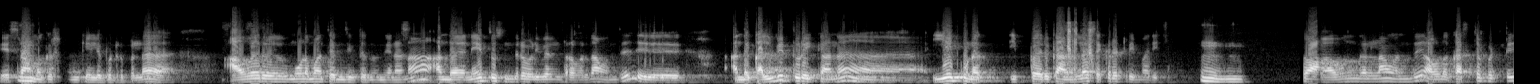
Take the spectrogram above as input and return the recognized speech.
எஸ் ராமகிருஷ்ணன் கேள்விப்பட்டிருக்குல்ல அவர் மூலமா தெரிஞ்சுக்கிட்டது வந்து என்னன்னா அந்த நேத்து சுந்தர வடிவேல்ன்றவர் தான் வந்து அந்த கல்வித்துறைக்கான இயக்குனர் இப்ப இருக்காங்கல்ல செக்ரட்டரி மாதிரி. ம் ம். ஸோ அவங்கெல்லாம் வந்து அவ்வளவு கஷ்டப்பட்டு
